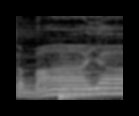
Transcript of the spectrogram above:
sa bayang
